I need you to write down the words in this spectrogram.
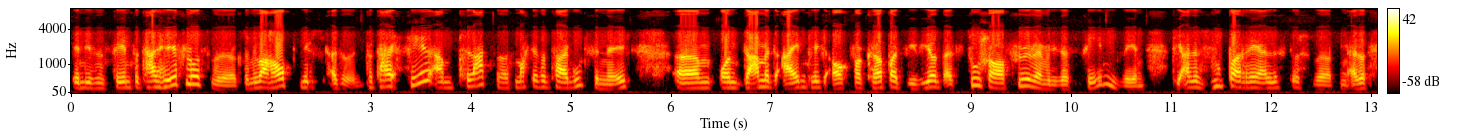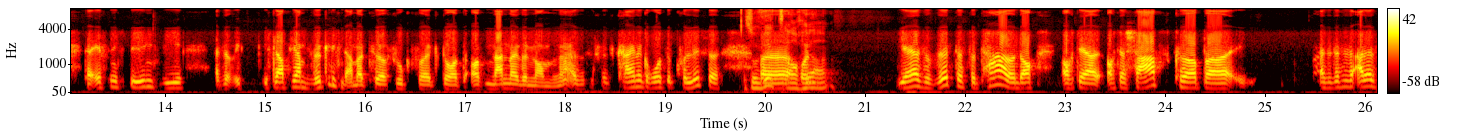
in diesen Szenen total hilflos wirkt und überhaupt nicht, also total fehl am Platz und das macht er total gut, finde ich. Ähm, und damit eigentlich auch verkörpert, wie wir uns als Zuschauer fühlen, wenn wir diese Szenen sehen, die alle super realistisch wirken. Also da ist nicht irgendwie also ich, ich glaube, die haben wirklich ein Amateurflugzeug dort auseinandergenommen. Ne? Also es ist keine große Kulisse. So wird es äh, auch, ja. Ja, so wirkt das total. Und auch, auch, der, auch der Schafskörper, also das ist alles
